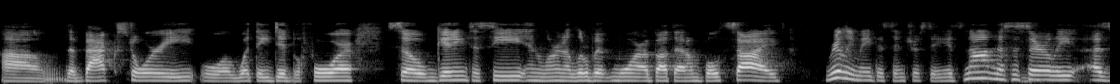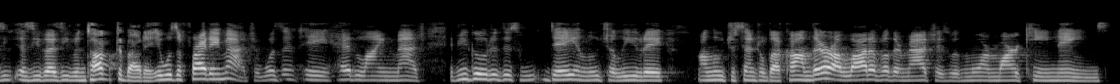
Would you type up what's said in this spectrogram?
um, the backstory or what they did before. So getting to see and learn a little bit more about that on both sides really made this interesting. It's not necessarily as as you guys even talked about it. It was a Friday match. It wasn't a headline match. If you go to this day in Lucha Libre on luchacentral.com, there are a lot of other matches with more marquee names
